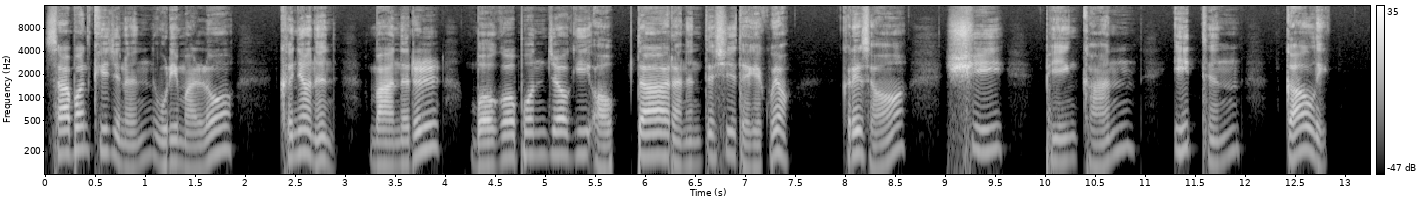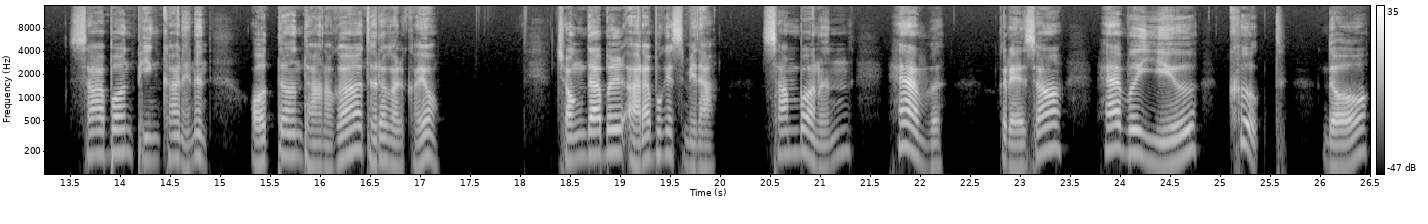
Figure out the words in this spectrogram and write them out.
4번 퀴즈는 우리말로 그녀는 마늘을 먹어본 적이 없다 라는 뜻이 되겠고요. 그래서 she 빈칸 eaten garlic 4번 빈칸에는 어떤 단어가 들어갈까요? 정답을 알아보겠습니다. 3번은 have 그래서 have you cooked 너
